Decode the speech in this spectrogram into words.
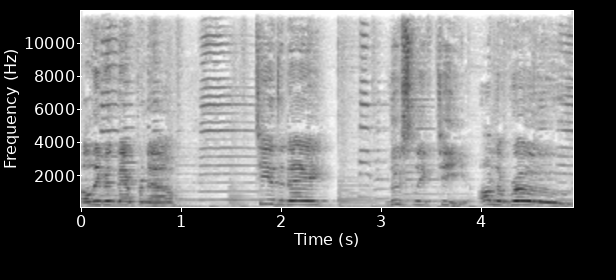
I'll leave it there for now. Tea of the day, loose leaf tea on the road.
